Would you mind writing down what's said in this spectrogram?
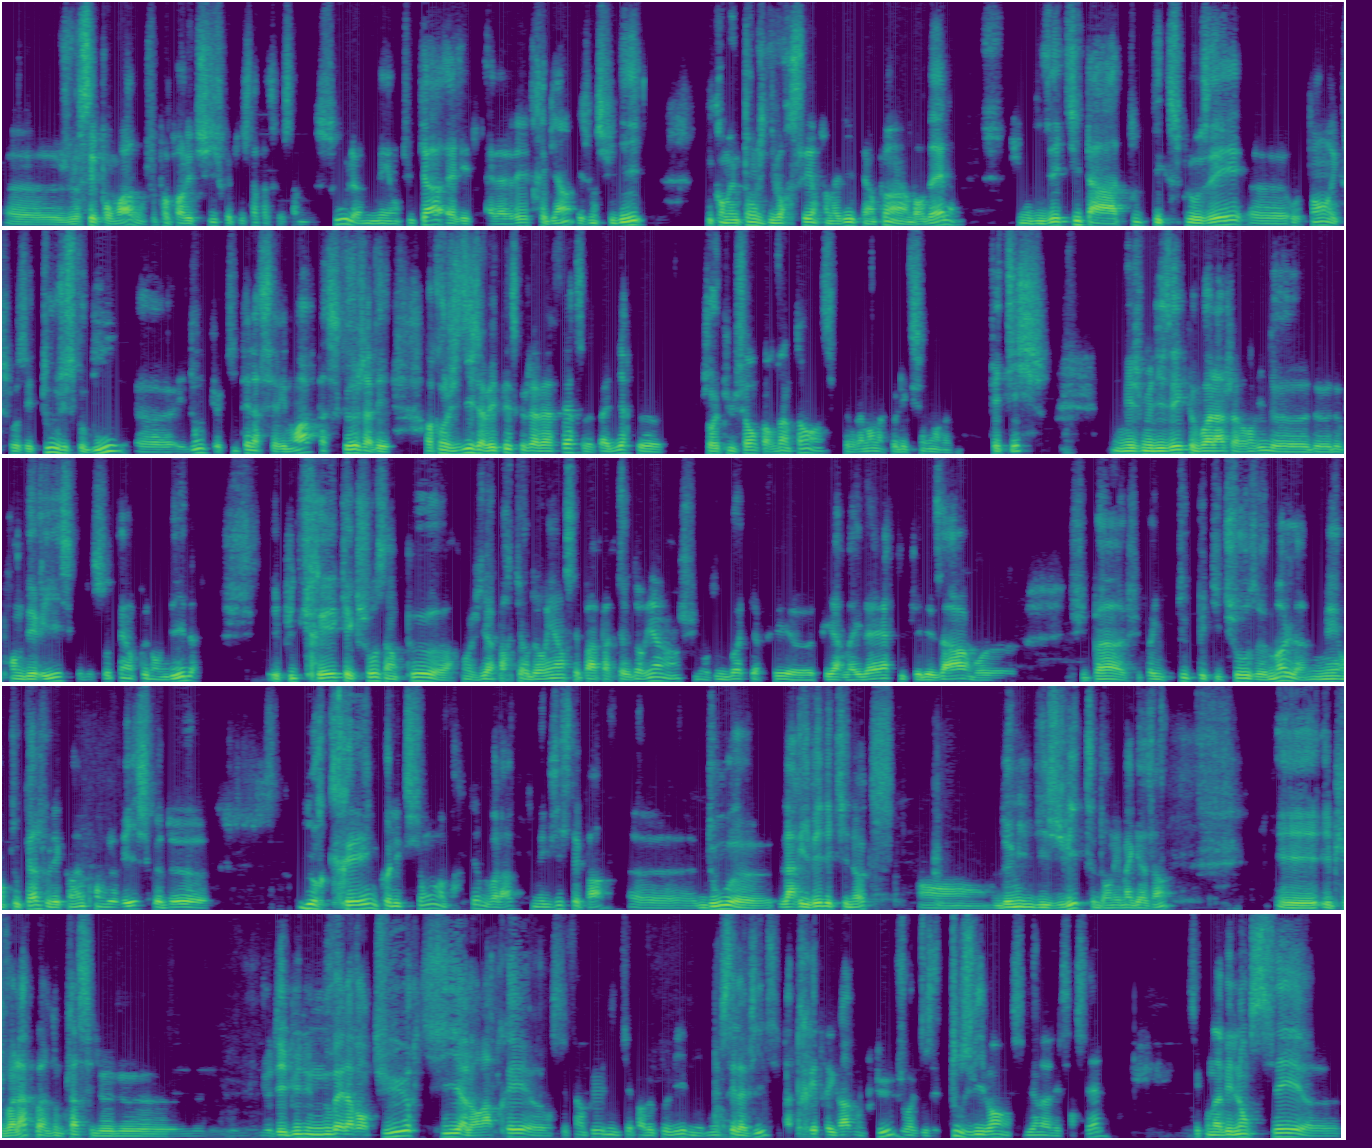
Euh, je le sais pour moi, donc je ne vais pas parler de chiffres et tout ça parce que ça me saoule, mais en tout cas, elle, est, elle allait très bien. Et je me suis dit, et qu'en même temps je divorçais, enfin ma vie était un peu un bordel, je me disais, quitte à tout exploser, euh, autant exploser tout jusqu'au bout, euh, et donc quitter la série noire parce que j'avais. Alors quand je dis j'avais fait ce que j'avais à faire, ça ne veut pas dire que j'aurais pu le faire encore 20 ans, hein, c'était vraiment ma collection euh, fétiche. Mais je me disais que voilà, j'avais envie de, de, de prendre des risques, de sauter un peu dans le vide et puis de créer quelque chose un peu, quand je dis à partir de rien, c'est pas à partir de rien. Hein. Je suis dans une boîte qui a fait euh, Trier qui fait des arbres. Euh, je suis pas, je suis pas une toute petite chose molle, mais en tout cas, je voulais quand même prendre le risque de recréer une collection à partir de voilà qui n'existait pas. Euh, D'où euh, l'arrivée d'Equinox en 2018 dans les magasins. Et, puis voilà quoi. Donc là, c'est le le début d'une nouvelle aventure qui, alors après, euh, on s'est fait un peu niquer par le Covid, mais bon, c'est la vie, c'est pas très très grave non plus. Je vois que vous êtes tous vivants, c'est bien là l'essentiel. C'est qu'on avait lancé, euh,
